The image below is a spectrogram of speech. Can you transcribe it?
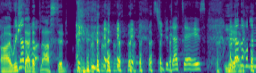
Oh, I wish Another that one- had lasted. Stupid dates. Another one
